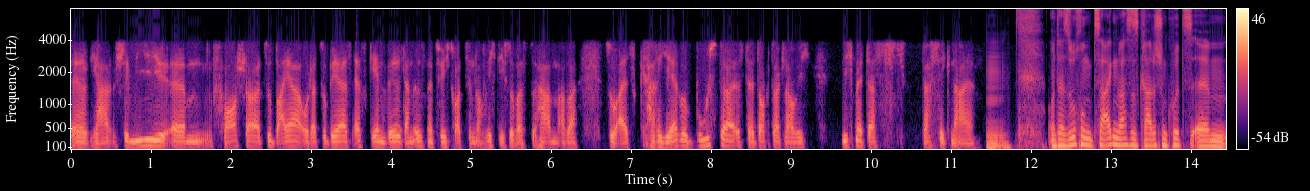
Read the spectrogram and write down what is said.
äh, ja, Chemieforscher ähm, zu Bayer oder zu BASF gehen will, dann ist es natürlich trotzdem noch wichtig, sowas zu haben. Aber so als Karrierebooster ist der Doktor, glaube ich, nicht mehr das das Signal. Hm. Untersuchungen zeigen, du hast es gerade schon kurz ähm,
